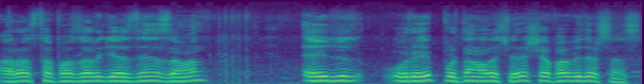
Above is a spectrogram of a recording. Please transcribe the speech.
Arasta pazarı gezdiğiniz zaman Eylül uğrayıp buradan alışveriş yapabilirsiniz.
